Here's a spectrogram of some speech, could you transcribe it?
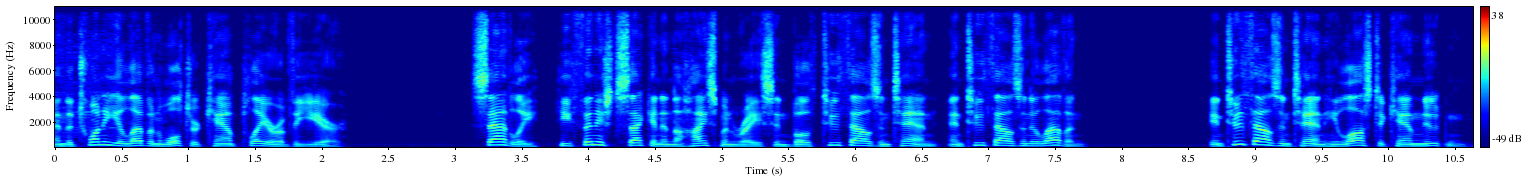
and the 2011 Walter Camp Player of the Year. Sadly, he finished second in the Heisman race in both 2010 and 2011. In 2010 he lost to Cam Newton.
